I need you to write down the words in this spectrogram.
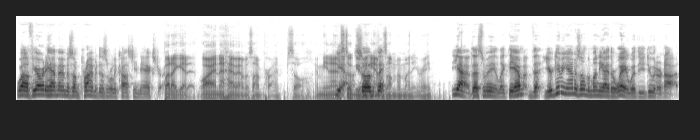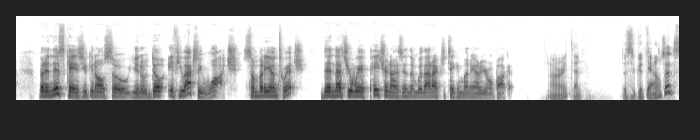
Well, if you already have Amazon Prime, it doesn't really cost you any extra. but I get it. Why? and I have Amazon Prime, so I mean, I'm Yeah, still giving the- Amazon my money, right? yeah, that's what I mean. Like the, the you're giving Amazon the money either way, whether you do it or not. But in this case, you can also, you know, do, if you actually watch somebody on Twitch, then that's your way of patronizing them without actually taking money out of your own pocket. All right then. This is good to Yeah. know. So it's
